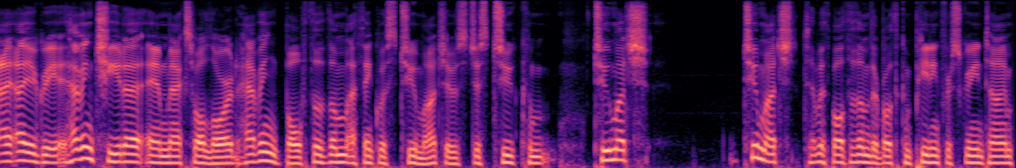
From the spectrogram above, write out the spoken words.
I, I agree. Having Cheetah and Maxwell Lord, having both of them, I think was too much. It was just too com- too much, too much to, with both of them. They're both competing for screen time.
